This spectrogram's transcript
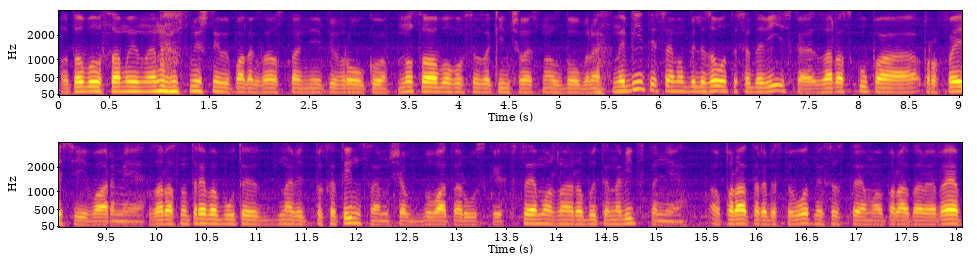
Ото був самий не смішний випадок за останні півроку. Ну слава Богу, все закінчилось нас добре. Не бійтеся, мобілізовуватися до війська. Зараз купа професій в армії. Зараз не треба бути навіть пехотинцем, щоб вбивати русських. Все можна робити на відстані. Оператори безпілотних систем, оператори РЕП,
